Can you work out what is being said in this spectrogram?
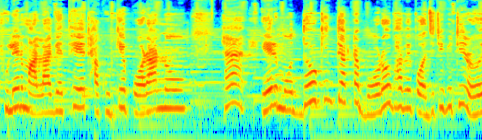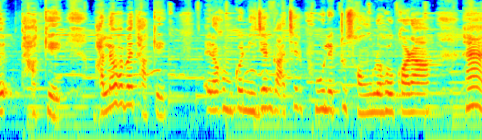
ফুলের মালা গেঁথে ঠাকুরকে পরানো হ্যাঁ এর মধ্যেও কিন্তু একটা বড়োভাবে পজিটিভিটি রয়ে থাকে, ভালোভাবে থাকে। এরকম করে নিজের গাছের ফুল একটু সংগ্রহ করা হ্যাঁ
